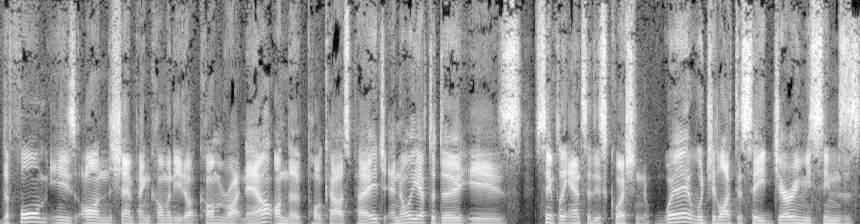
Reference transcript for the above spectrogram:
the form is on champagnecomedy.com right now on the podcast page, and all you have to do is simply answer this question Where would you like to see Jeremy Sims'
